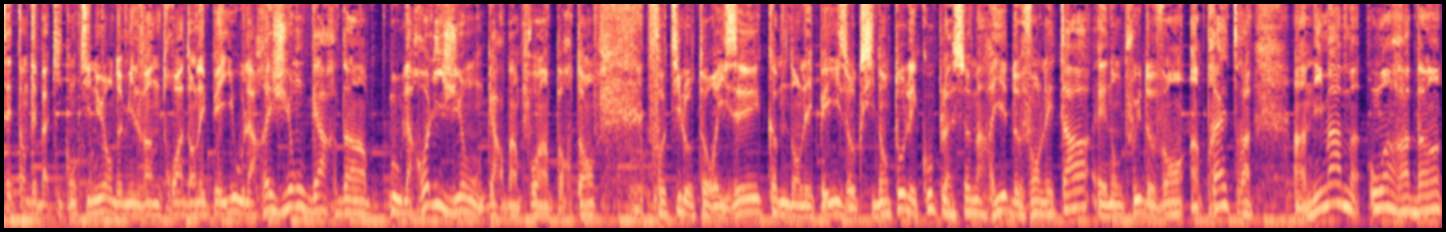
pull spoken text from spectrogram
C'est un débat qui continue en 2023 dans les pays où la région garde un, où la religion garde un point important. Faut-il autoriser, comme dans les pays occidentaux, les couples à se marier devant l'État et non plus devant un prêtre, un imam ou un rabbin?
